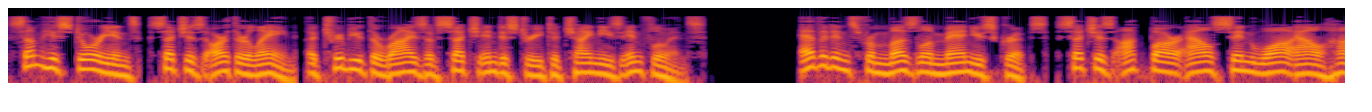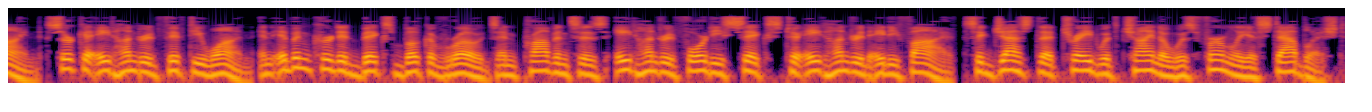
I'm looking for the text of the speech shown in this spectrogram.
Some historians, such as Arthur Lane, attribute the rise of such industry to Chinese influence. Evidence from Muslim manuscripts, such as Akhbar al-Sin wa al-Hind circa 851 and Ibn Kherdad Book of Roads and Provinces 846 suggest that trade with China was firmly established.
